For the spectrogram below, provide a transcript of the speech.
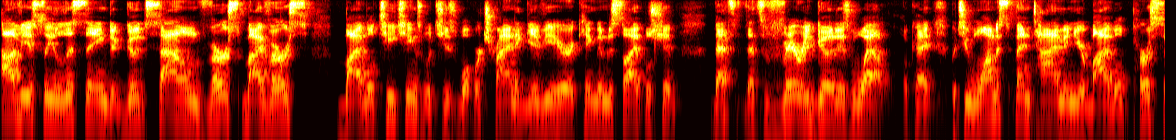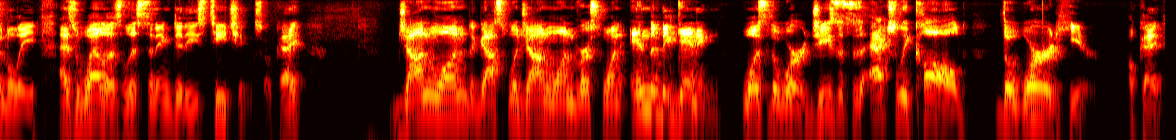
Obviously, listening to good sound, verse by verse Bible teachings, which is what we're trying to give you here at Kingdom Discipleship. That's that's very good as well. Okay? But you want to spend time in your Bible personally as well as listening to these teachings. Okay? John 1, the Gospel of John 1, verse 1, in the beginning was the Word. Jesus is actually called the Word here. Okay?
